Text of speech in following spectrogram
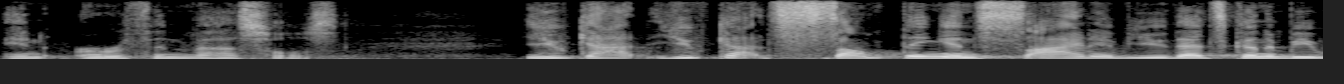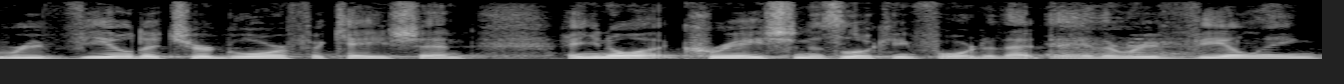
in earthen vessels. You've got, you've got something inside of you that's going to be revealed at your glorification. And you know what? Creation is looking forward to that day, the revealing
